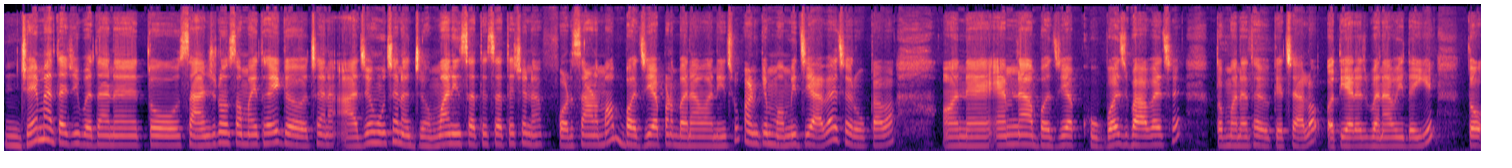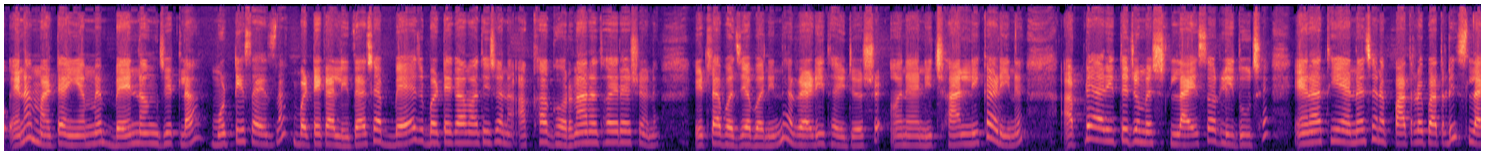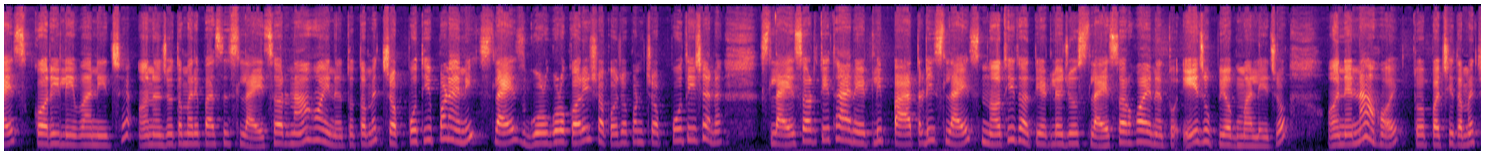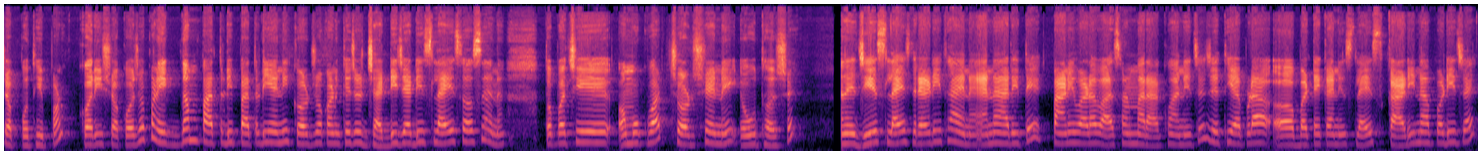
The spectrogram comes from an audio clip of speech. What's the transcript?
જય માતાજી બધાને. તો સાંજનો સમય થઈ ગયો છે અને આજે હું છે ને જમવાની સાથે સાથે છે ને ફરસાણમાં ભજીયા પણ બનાવવાની છું. કારણ કે મમ્મી જે આવ્યા છે રોકાવા અને એમને ભજીયા ખૂબ જ ભાવે છે. તો મને થયું કે ચાલો અત્યારે જ બનાવી દઈએ. તો એના માટે અહીંયા મેં બે નંગ જેટલા મોટી સાઇઝના બટેકા લીધા છે. બે જ બટેકામાંથી છે ને આખા ઘરનાને થઈ રહેશે ને એટલા ભજીયા બનીને રેડી થઈ જશે અને એની છાલ નીકાળીને આપણે આ રીતે જો મેં સ્લાઇસર લીધું છે, એનાથી એને છે ને પાતળી પાતળી સ્લાઇસ કરી લેવાની છે. અને જો તમારી પાસે સ્લાઇસર ના હોય ને, તો તમે ચપ્પુથી પણ એની સ્લાઇસ ગોળ ગોળ કરી શકો છો. પણ ચપ્પુથી છે ને સ્લાઇસરથી થાય ને એટલી પાતળી સ્લાઇસ નથી થતી. એટલે જો સ્લાઇસર હોય ને, તો એ જ ઉપયોગમાં લેજો. અને ના હોય, તો પછી તમે ચપ્પુથી પણ કરી શકો છો. પણ એકદમ પાતળી પાતળી એની કરજો. કારણ કે જો જાડી જાડી સ્લાઇસ હશે ને, તો પછી અમુક વાર ચડશે નહીં, એવું થશે. અને જે સ્લાઇસ રેડી થાય ને, એને આ રીતે પાણીવાળા વાસણમાં રાખવાની છે, જેથી આપણા બટેકાની સ્લાઇસ કાઢી ના પડી જાય.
